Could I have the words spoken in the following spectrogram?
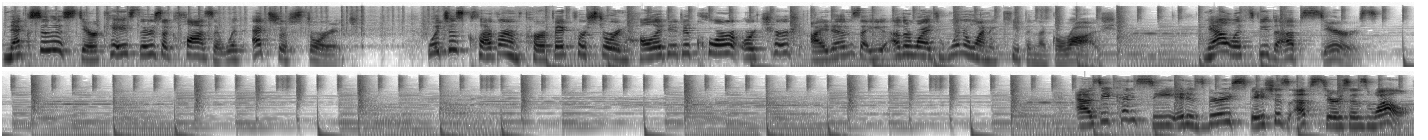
Next to the staircase, there's a closet with extra storage, which is clever and perfect for storing holiday decor or church items that you otherwise wouldn't want to keep in the garage. Now let's view the upstairs. As you can see, it is very spacious upstairs as well.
